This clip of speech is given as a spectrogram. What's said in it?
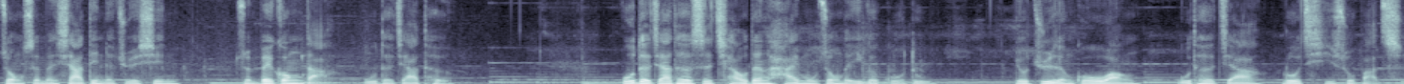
众神们下定了决心，准备攻打乌德加特。乌德加特是乔登海姆中的一个国度。由巨人国王乌特加洛奇所把持。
